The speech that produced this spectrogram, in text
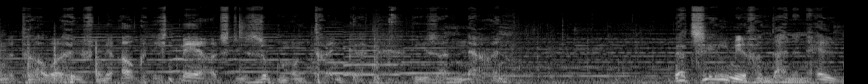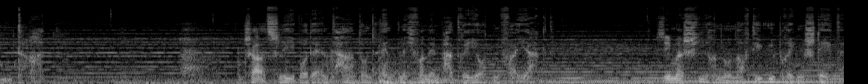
Deine Trauer hilft mir auch nicht mehr als die Suppen und Tränke dieser Närrin. Erzähl mir von deinen Heldentaten. Charles Lee wurde enttarnt und endlich von den Patrioten verjagt. Sie marschieren nun auf die übrigen Städte,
